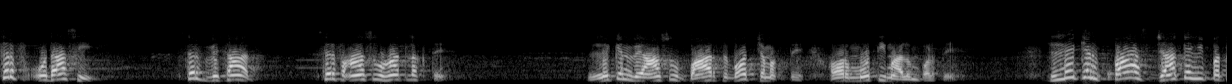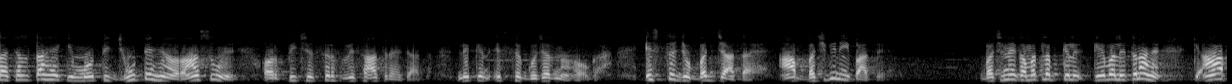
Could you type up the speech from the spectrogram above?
सिर्फ़ उदासी, सिर्फ़ विषाद, सिर्फ़ आँसू हाथ लगते। लेकिन वे आँसू बाहर से बहुत चमकते और मोती मालूम पड़ते। लेकिन पास जाके ही पता चलता है कि मोती झूठे हैं और आँसू हैं और पीछे सिर्फ़ विषाद रह जाता लेकिन इससे गुजरना होगा। इससे जो बच जाता है, आप बच भी नहीं पाते। बचने का मतलब केवल इतना है कि आप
